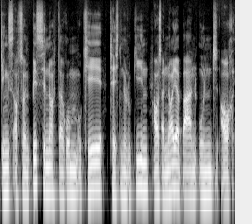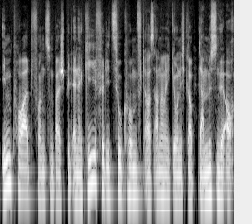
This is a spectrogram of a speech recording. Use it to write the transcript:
ging es auch so ein bisschen noch darum, okay, Technologien aus Erneuerbaren und auch Import von zum Beispiel Energie für die Zukunft aus anderen Regionen. Ich glaube, da müssen wir auch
